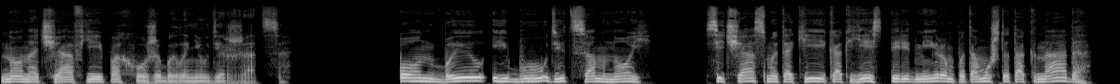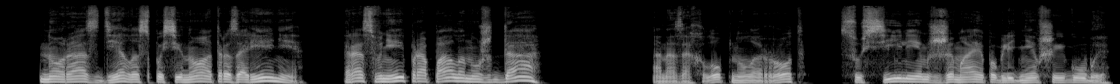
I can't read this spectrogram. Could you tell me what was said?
но, начав ей, похоже, было не удержаться. «Он был и будет со мной. Сейчас мы такие, как есть перед миром, потому что так надо. Но раз дело спасено от разорения, раз в ней пропала нужда, Она захлопнула рот, с усилием сжимая побледневшие губы.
